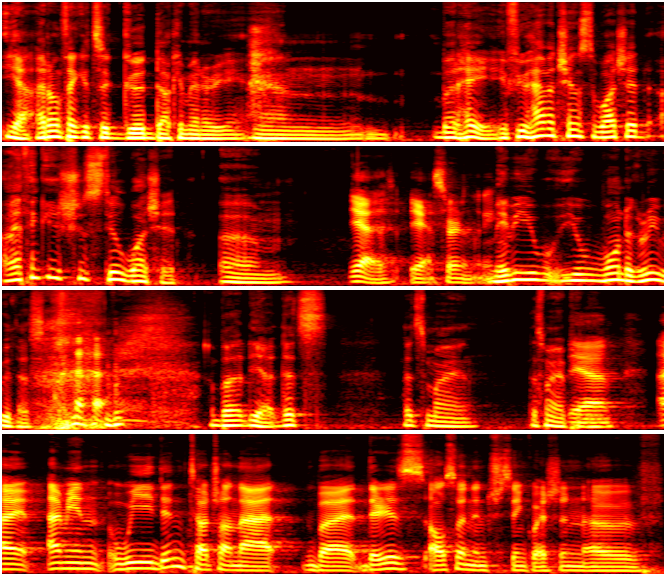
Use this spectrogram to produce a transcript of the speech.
yeah, I don't think it's a good documentary. And but hey, if you have a chance to watch it, I think you should still watch it. Um, yeah, yeah, certainly. maybe you you won't agree with us, but yeah, that's that's my that's my opinion. Yeah. I I mean, we didn't touch on that, but there is also an interesting question of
